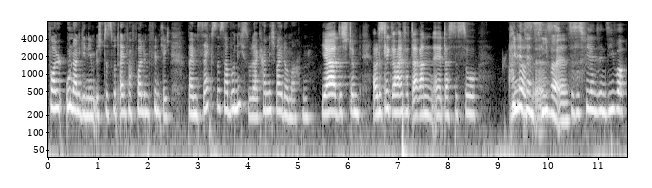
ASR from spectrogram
voll unangenehm ist. Das wird einfach voll empfindlich. Beim Sex ist aber nicht so, da kann ich weitermachen. Ja, das stimmt. Aber das liegt auch einfach daran, äh, dass es so Viel anders intensiver ist. Das ist viel intensiver.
